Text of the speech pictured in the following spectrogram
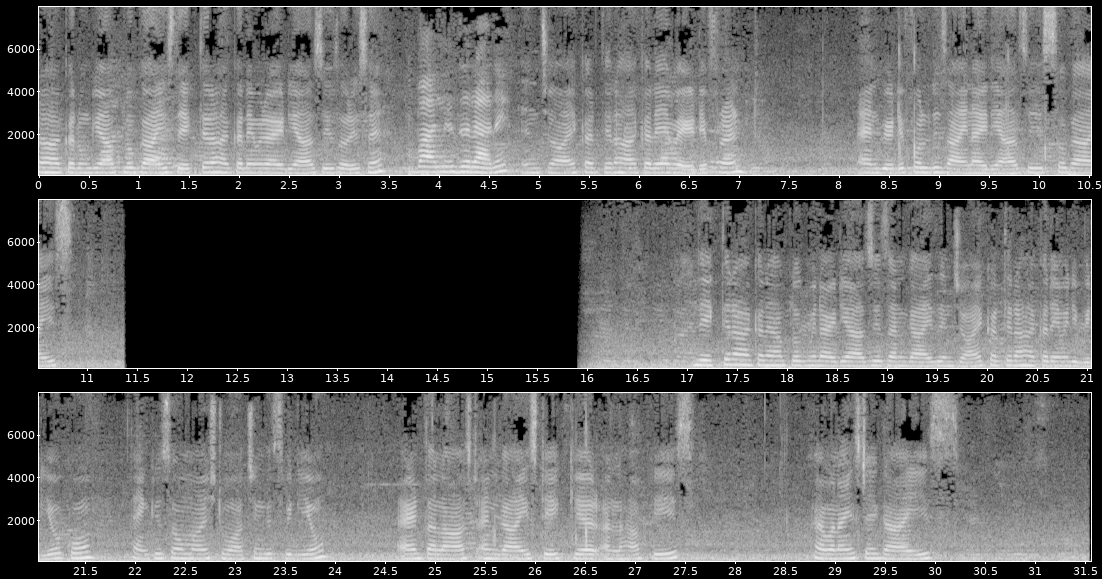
रहा करूँगी। आप लोग गाइस देखते रहा करें मेरे आइडियाज़ और इसे बाल नज़र आ रहे। इंजॉय करते रहा करें very different and beautiful design ideas so guys देखते रहा करें आप लोग मेरे आइडियाज़ एंड गाइज़ इन्जॉय करते रहा करें मेरी वीडियो को। Thank you so much to watching this video at the last and guys take care अल्लाह हाफिज़ have a nice day guys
